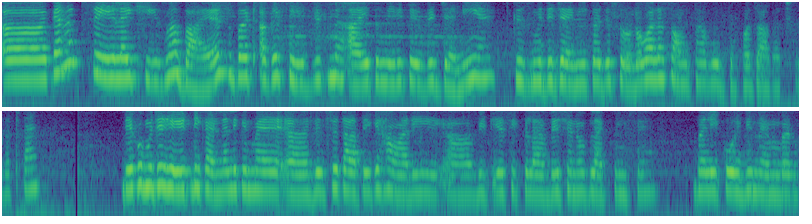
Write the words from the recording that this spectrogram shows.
can not say like she is my bias but अगर फेवरेट में आए तो मेरी फेवरेट जेनी है बिकॉज़ मुझे जेनी का जो सोलो वाला सॉन्ग था वो बहुत ज़्यादा अच्छा लगता है। देखो मुझे हेट नहीं करना लेकिन मैं uh, दिल से चाहती हूँ कि हमारी बी टी एस की कोलेब्रेशन हो ब्लैक पिंक से भले कोई भी मेंबर हो।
